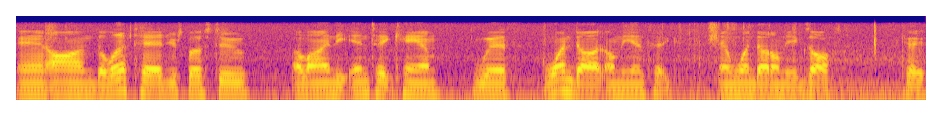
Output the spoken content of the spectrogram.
And on the left head, you're supposed to align the intake cam with one dot on the intake and one dot on the exhaust. Okay,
